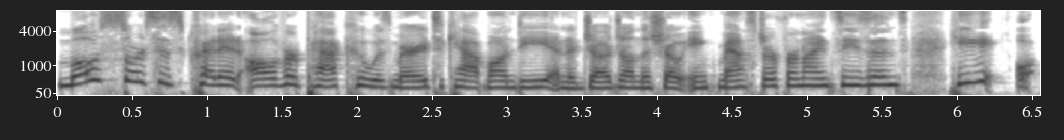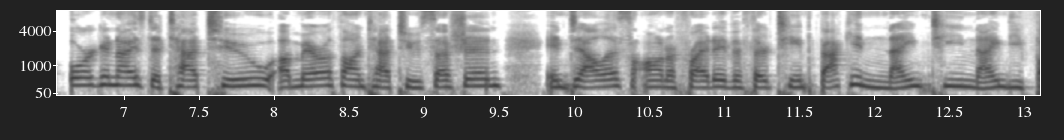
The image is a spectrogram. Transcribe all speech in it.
most sources credit Oliver Peck, who was married to Kat Von D and a judge on the show Ink Master for nine seasons. He organized a tattoo, a marathon tattoo session in Dallas on a Friday the 13th back in 1995.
